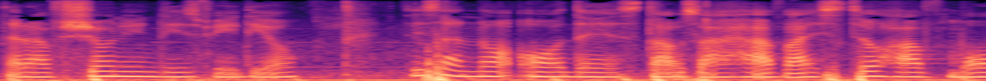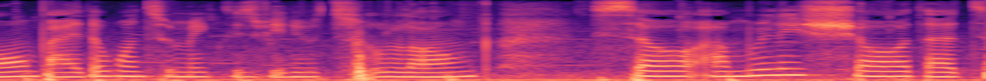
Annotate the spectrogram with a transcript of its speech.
that i've shown in this video. These are not all the hairstyles i have. I still have more but i don't want to make this video too long. So i'm really sure that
